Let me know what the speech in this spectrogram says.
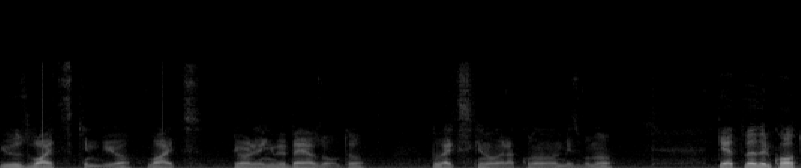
Use white skin diyor. White gördüğün gibi beyaz oldu. Black skin olarak kullanalım biz bunu. Get weather code.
